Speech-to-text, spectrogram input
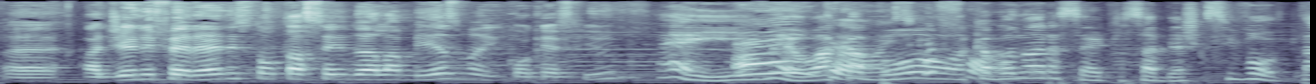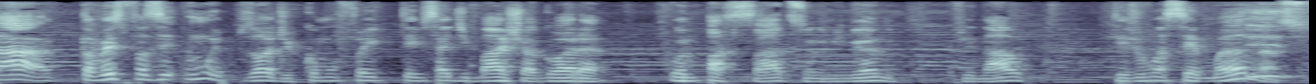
É, a Jennifer Aniston tá sendo ela mesma em qualquer filme. É, e, É, meu, então, acabou, é acabou na hora certa, sabe? Acho que se voltar, talvez fazer um episódio, como foi que teve Sai de Baixo agora, ano passado, se eu não me engano, final, teve uma semana, Isso.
